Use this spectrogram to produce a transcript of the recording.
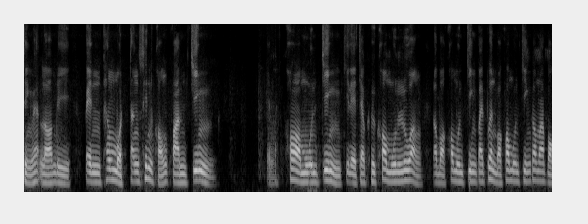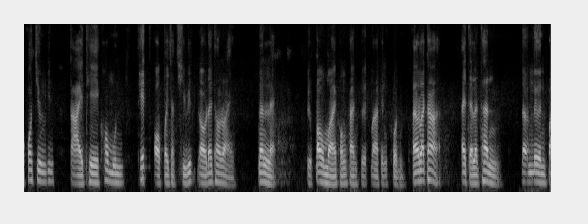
สิ่งแวดล้อมดี เป็นทั้งหมดทั้งสิ้นของความจริง ข้อมูลจริงกิเลสจะคือข้อมูลล่วง เราบอกข้อมูลจริงไปเพื่อนบอกข้อมูลจริงก็มาบอกข้อจริงตายเทข้อมูลเท็จออกไปจากชีวิตเราได้เท่าไหร่ นั่นแหละ คือเป้าหมายของการเกิดมาเป็นคนแล้วละก็ ให้แต่ละท่านดำเนินไป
